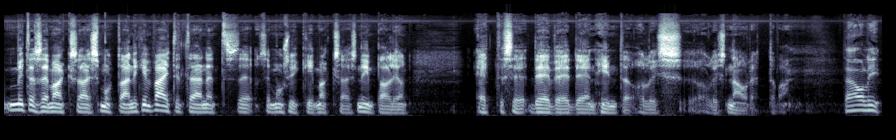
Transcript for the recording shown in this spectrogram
mitä se maksaisi, mutta ainakin väitetään, että se, se musiikki maksaisi niin paljon, että se DVDn hinta olisi, olisi naurettava. Tämä oli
